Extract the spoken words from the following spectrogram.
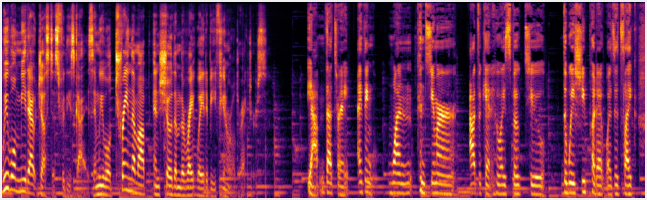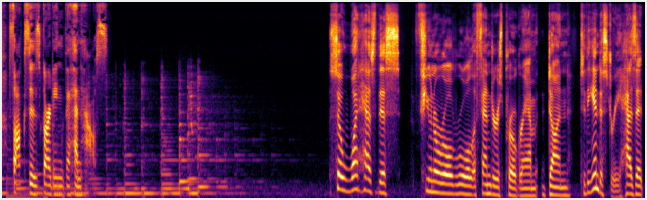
we will mete out justice for these guys and we will train them up and show them the right way to be funeral directors. Yeah, that's right. I think one consumer advocate who I spoke to, the way she put it was it's like foxes guarding the henhouse. So, what has this funeral rule offenders program done to the industry? Has it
